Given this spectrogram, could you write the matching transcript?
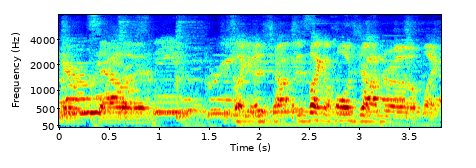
carrot salad. It's like a gen- it's like a whole genre of like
